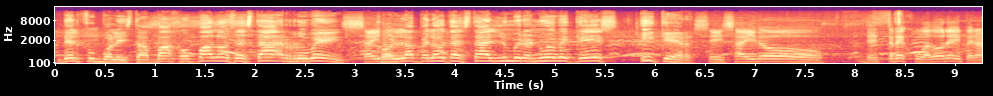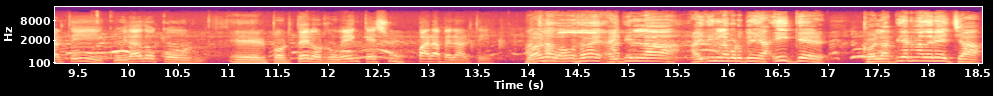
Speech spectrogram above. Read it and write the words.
del futbolista. Bajo palos está Rubén. Con la pelota está el número 9 que es Iker. Sí, se ha ido de tres jugadores y penalti. Y cuidado con el portero Rubén, que es un para penalti. Bueno, vamos a ver, ahí tiene la, ahí tiene la oportunidad. Iker con la pierna derecha,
